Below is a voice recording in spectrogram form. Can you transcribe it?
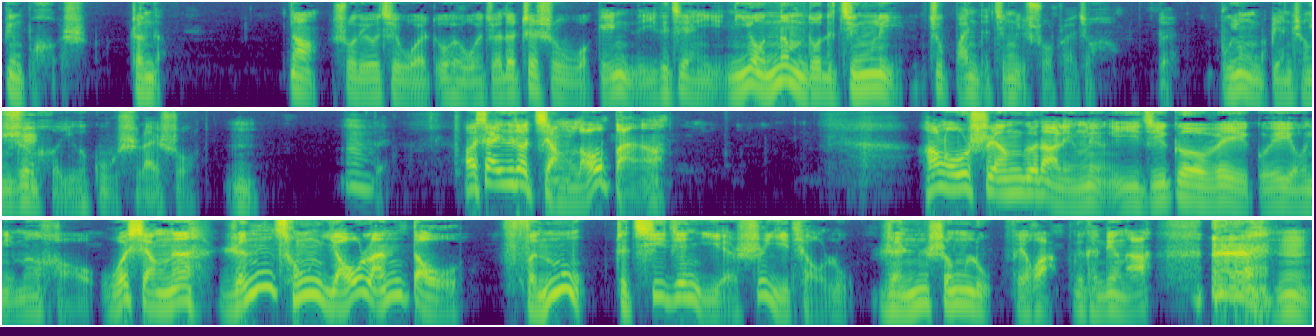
并不合适，真的。那说的尤其我我我觉得这是我给你的一个建议，你有那么多的经历，就把你的经历说出来就好，对，不用编成任何一个故事来说，嗯嗯，对。好，下一个叫蒋老板啊，Hello，世阳哥大玲玲以及各位鬼友，你们好。我想呢，人从摇篮到坟墓，这期间也是一条路，人生路。废话，那肯定的啊。嗯，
